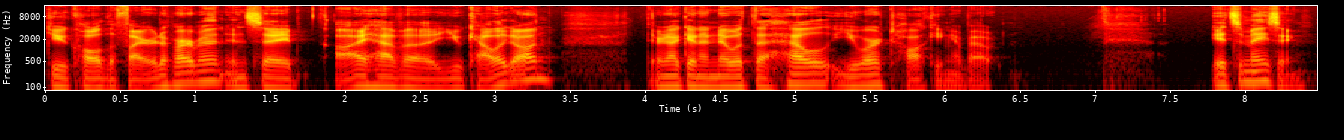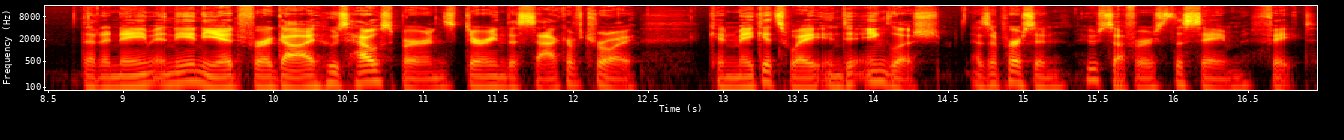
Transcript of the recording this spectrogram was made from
Do you call the fire department and say, I have a Ucalegon? They're not going to know what the hell you are talking about. It's amazing that a name in the Aeneid for a guy whose house burns during the sack of Troy can make its way into English as a person who suffers the same fate.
